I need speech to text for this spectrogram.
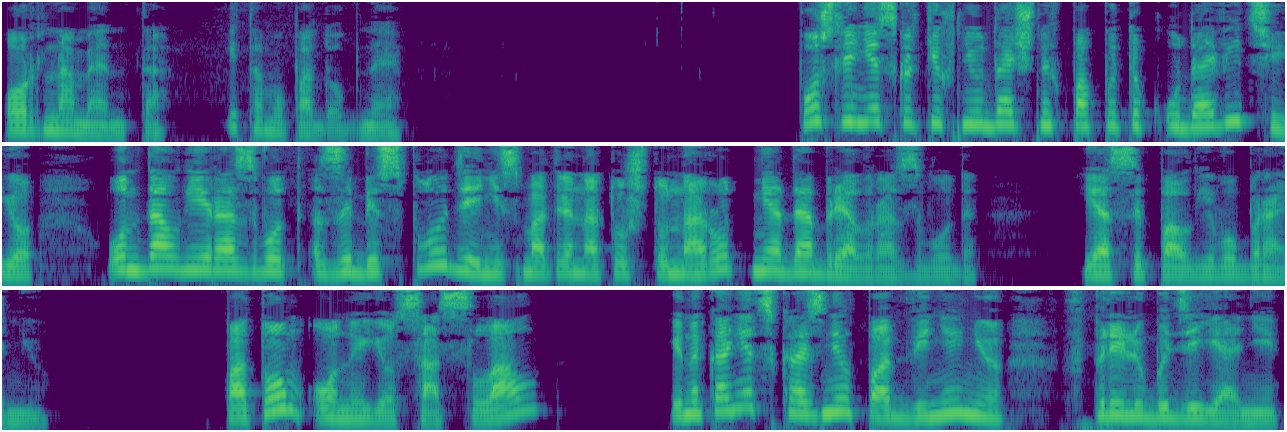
орнамента и тому подобное. После нескольких неудачных попыток удавить ее, он дал ей развод за бесплодие, несмотря на то, что народ не одобрял развода и осыпал его бранью. Потом он ее сослал и, наконец, казнил по обвинению в прелюбодеянии,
